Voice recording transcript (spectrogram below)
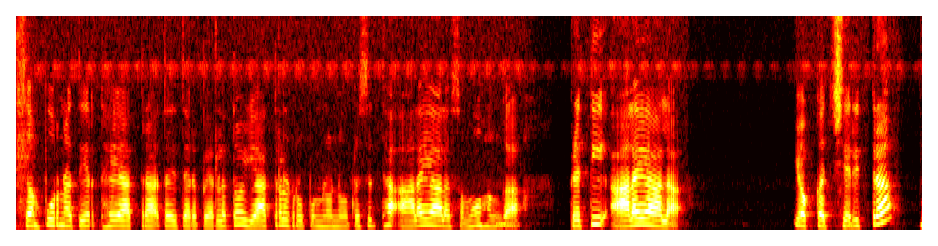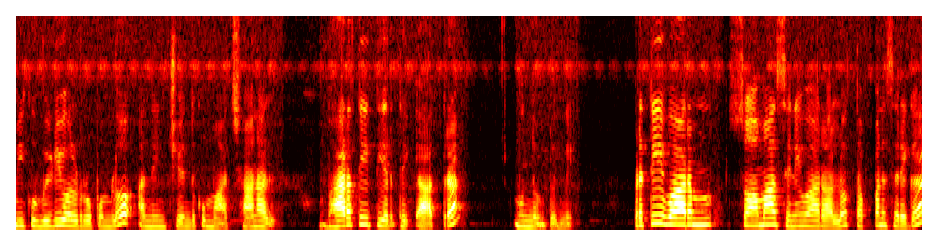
సంపూర్ణ తీర్థయాత్ర తదితర పేర్లతో యాత్రల రూపంలోనూ ప్రసిద్ధ ఆలయాల సమూహంగా ప్రతి ఆలయాల యొక్క చరిత్ర మీకు వీడియోల రూపంలో అందించేందుకు మా ఛానల్ భారతీ తీర్థయాత్ర ముందుంటుంది. ప్రతి వారం సోమ శనివారాల్లో తప్పనిసరిగా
